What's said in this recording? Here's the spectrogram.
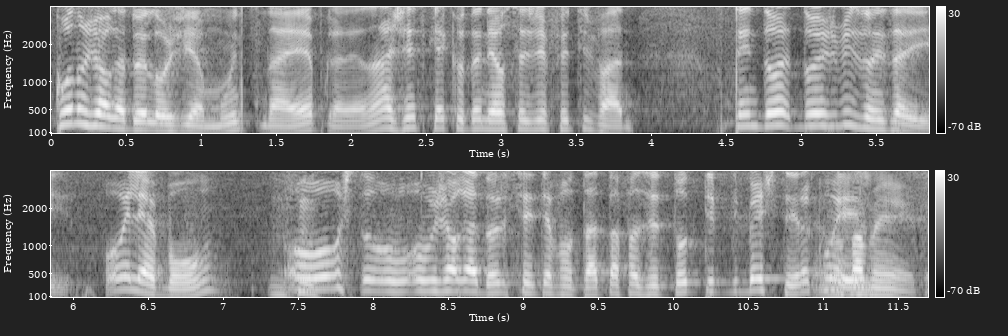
quando o jogador elogia muito na época, a gente quer que o Daniel seja efetivado. Tem do, duas visões aí. Ou ele é bom, ou, ou, os jogadores sentem a vontade para fazer todo tipo de besteira com Exatamente.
